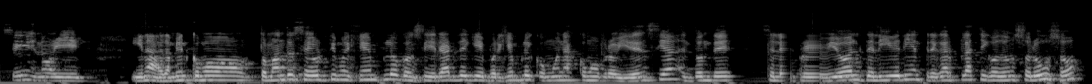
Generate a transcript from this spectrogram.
Sí, no, y, nada, también como tomando ese último ejemplo, considerar de que, por ejemplo, hay comunas como Providencia, en donde se les prohibió al delivery entregar plástico de un solo uso,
